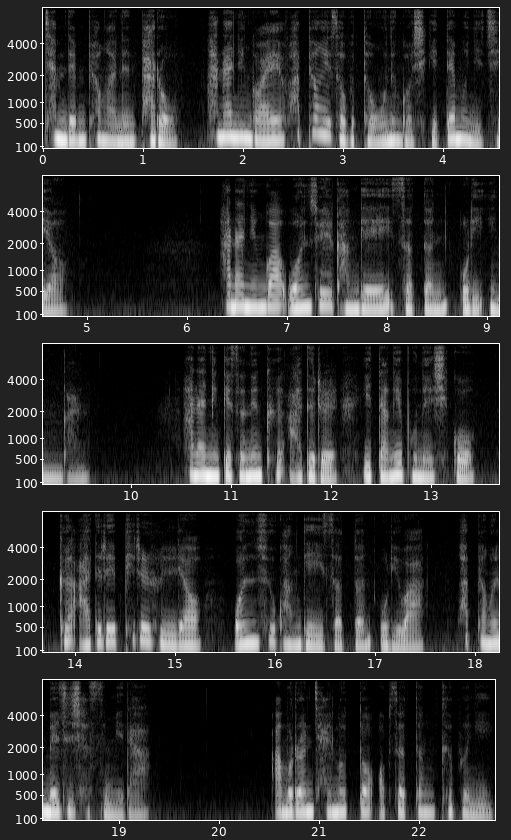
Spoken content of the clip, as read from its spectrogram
참된 평화는 바로 하나님과의 화평에서부터 오는 것이기 때문이지요. 하나님과 원수의 관계에 있었던 우리 인간. 하나님께서는 그 아들을 이 땅에 보내시고 그 아들의 피를 흘려 원수 관계에 있었던 우리와 화평을 맺으셨습니다. 아무런 잘못도 없었던 그분이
